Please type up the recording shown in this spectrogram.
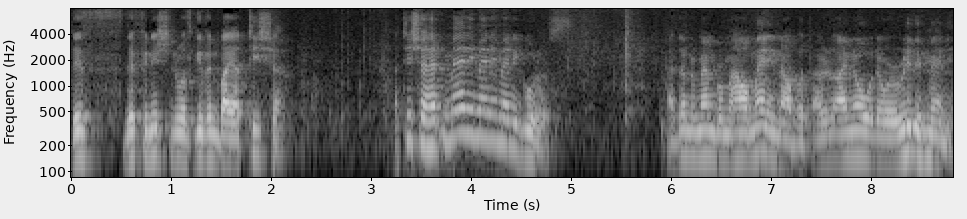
This definition was given by Atisha. Atisha had many, many, many gurus. I don't remember how many now, but I know there were really many.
